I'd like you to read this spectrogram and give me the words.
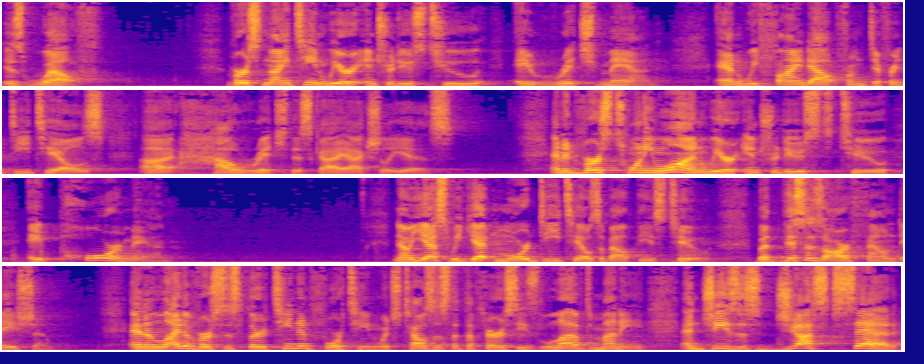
is wealth. Verse 19, we are introduced to a rich man. And we find out from different details uh, how rich this guy actually is. And in verse 21, we are introduced to a poor man. Now, yes, we get more details about these two, but this is our foundation. And in light of verses 13 and 14, which tells us that the Pharisees loved money, and Jesus just said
